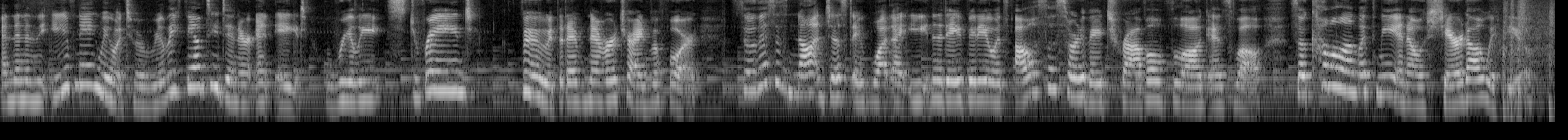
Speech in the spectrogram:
and then in the evening, we went to a really fancy dinner and ate really strange food that I've never tried before. So this is not just a what I eat in a day video, it's also sort of a travel vlog as well. So come along with me and I will share it all with you.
